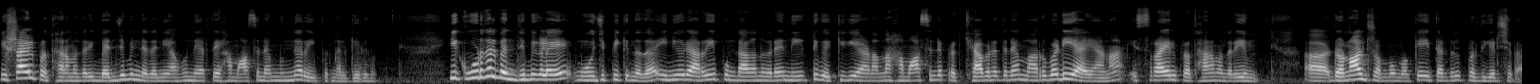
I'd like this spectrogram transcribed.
ഇസ്രായേൽ പ്രധാനമന്ത്രി ബെഞ്ചമിൻ നെതന്യാഹു നേരത്തെ ഹമാസിന് മുന്നറിയിപ്പ് നൽകിയിരുന്നു. ഈ കൂടുതൽ ബന്ധുക്കളെ മോചിപ്പിക്കുന്നത് ഇനിയൊരു അറിയിപ്പുണ്ടാകുന്നവരെ നീട്ടിവെക്കുകയാണെന്ന ഹമാസിന്റെ പ്രഖ്യാപനത്തിന് മറുപടിയായാണ് ഇസ്രായേൽ പ്രധാനമന്ത്രിയും ഡൊണാൾഡ് ട്രംപും ഒക്കെ ഇത്തരത്തിൽ പ്രതികരിച്ചത്.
